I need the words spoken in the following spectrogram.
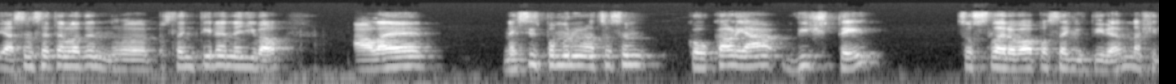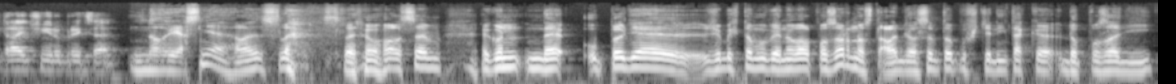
já jsem se tenhle ten uh, poslední týden nedíval, ale než si vzpomenu, na co jsem koukal já, víš ty, co sledoval poslední týden v naší tradiční rubrice? No jasně, ale sledoval jsem, jako ne úplně, že bych tomu věnoval pozornost, ale měl jsem to puštěný tak eh, do pozadí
